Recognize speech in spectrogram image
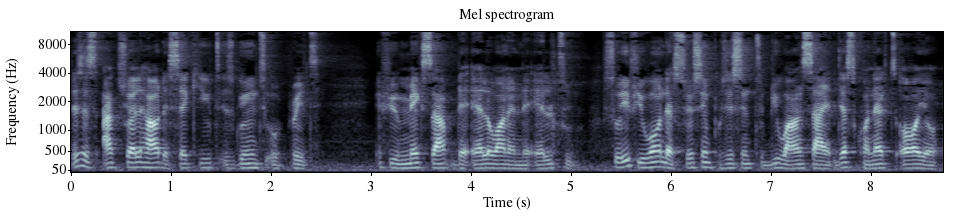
This is actually how the circuit is going to operate if you mix up the L1 and the L2. So if you want the switching position to be one side, just connect all your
